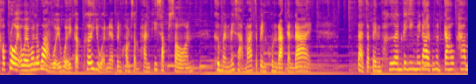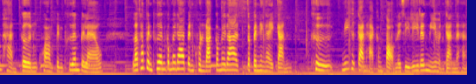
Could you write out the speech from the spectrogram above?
เขาโปรยเอาไว้ว่าระหว่างเหวยเหวยกับเคยหยวนเนี่ยเป็นความสัมพันธ์ที่ซับซ้อน คือมันไม่สามารถจะเป็นคนรักกันได้ แต่จะเป็นเพื่อนก็ยิ่งไม่ได้เพราะมันก้าวข้ามผ่านเกินความเป็นเพื่อนไปแล้ว แล้วถ้าเป็นเพื่อนก็ไม่ได้เป็นคนรักก็ไม่ได้จะเป็นยังไงกัน คือนี่คือการหาคำตอบในซีรีส์เรื่องนี้เหมือนกันนะคะ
